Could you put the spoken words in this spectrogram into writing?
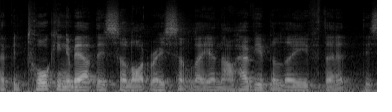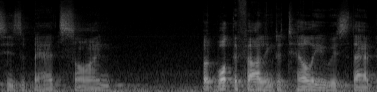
have been talking about this a lot recently, and they'll have you believe that this is a bad sign. But what they're failing to tell you is that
